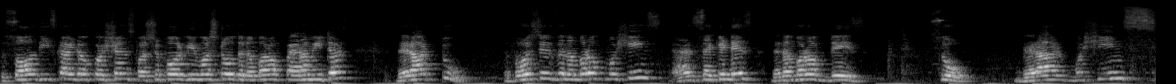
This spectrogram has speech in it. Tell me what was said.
to solve these kind of questions, first of all, we must know the number of parameters. There are two. The first is the number of machines and second is the number of days. So there are machines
